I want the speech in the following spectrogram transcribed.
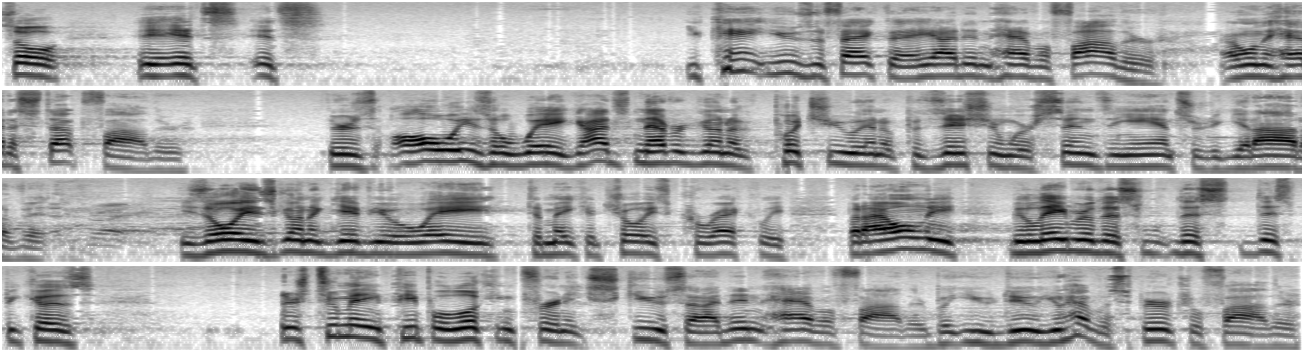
So it's, it's, you can't use the fact that, hey, I didn't have a father, I only had a stepfather. There's always a way. God's never going to put you in a position where sin's the answer to get out of it. He's always going to give you a way to make a choice correctly. But I only belabor this, this, this because there's too many people looking for an excuse that I didn't have a father, but you do. You have a spiritual father.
